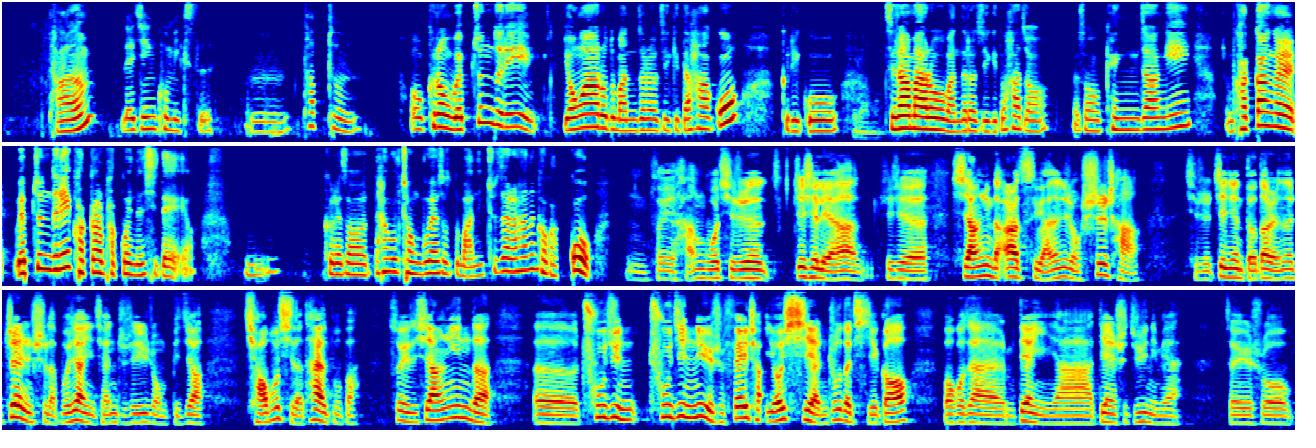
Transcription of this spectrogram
다음 레진 코믹스, 음, 탑툰, 어, 그런 웹툰들이 영화로도 만들어지기도 하고 그리고 드라마 로 만들어지기도 하죠. 그래서 굉장히 좀 각광을 웹툰들이 각광을 받고 있는 시대예요. 음, 그래서 한국 정부에서도 많이 투자를 하는 것 같고 嗯，所以韩国其实这些年啊，这些相应的二次元的这种市场，其实渐渐得到人的正视了，不像以前只是一种比较瞧不起的态度吧。所以相应的呃出镜出镜率是非常有显著的提高，包括在什么电影呀、电视剧里面。所以说，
